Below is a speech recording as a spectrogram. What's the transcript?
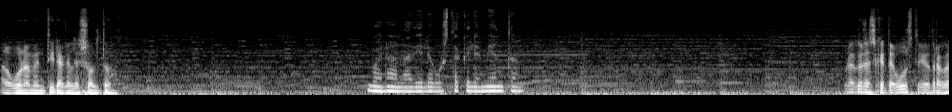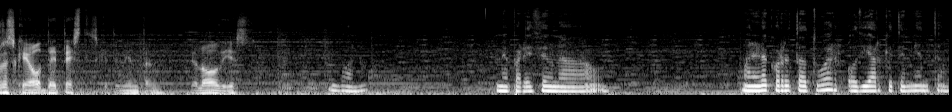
alguna mentira que le soltó. Bueno, a nadie le gusta que le mientan. Una cosa es que te guste y otra cosa es que o- detestes que te mientan, que lo odies. Bueno, me parece una manera correcta de actuar, odiar que te mientan.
